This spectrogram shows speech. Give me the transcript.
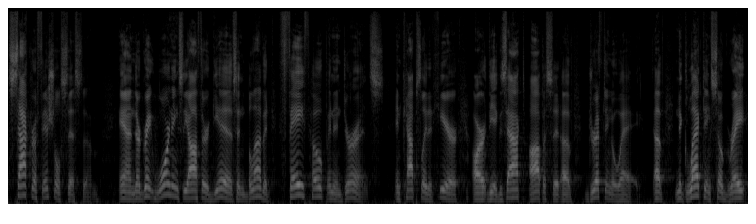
sacrificial system. And there are great warnings the author gives. And, beloved, faith, hope, and endurance, encapsulated here, are the exact opposite of drifting away, of neglecting so great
